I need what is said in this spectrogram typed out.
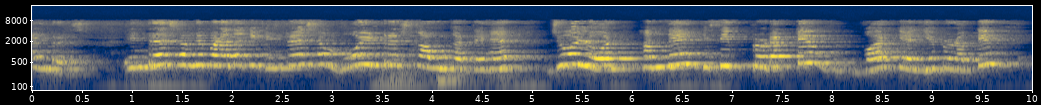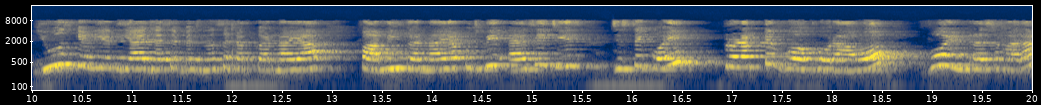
इंटरेस्ट इंटरेस्ट हमने पढ़ा था कि इंटरेस्ट हम वो इंटरेस्ट काउंट करते हैं, जो लोन हमने किसी प्रोडक्टिव वर्क के लिए प्रोडक्टिव दिया है, जैसे बिज़नेस सेटअप करना या फ़ार्मिंग करना या कुछ भी ऐसी चीज़ जिससे कोई प्रोडक्टिव वर्क हो रहा हो, वो इंटरेस्ट हमारा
